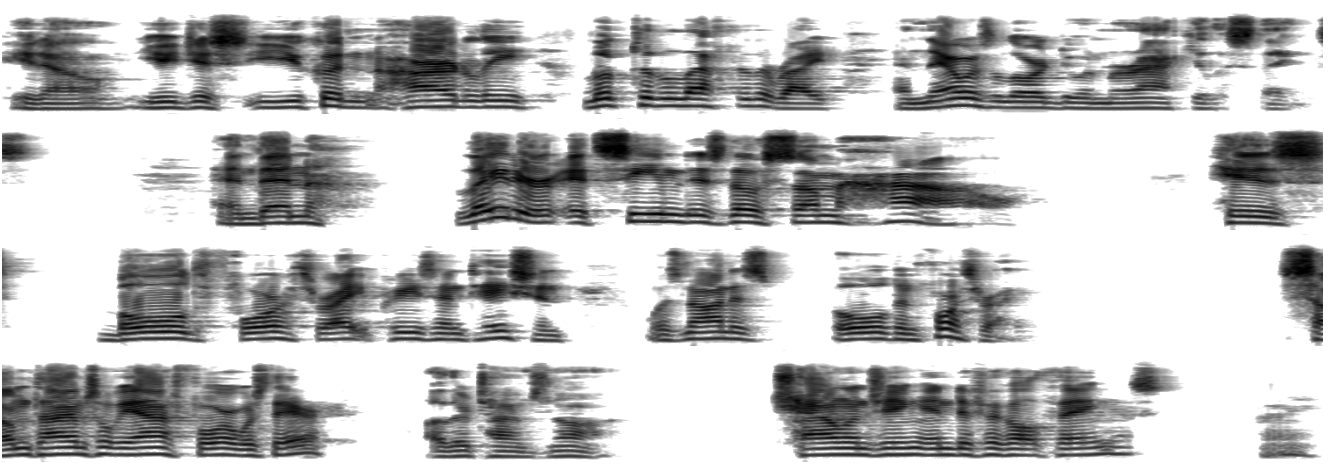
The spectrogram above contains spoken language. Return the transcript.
You know, you just you couldn't hardly look to the left or the right, and there was the Lord doing miraculous things. And then later it seemed as though somehow his bold, forthright presentation was not as bold and forthright. Sometimes what we asked for was there, other times not. Challenging and difficult things, right?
